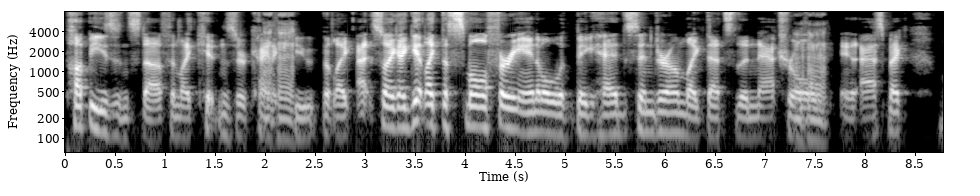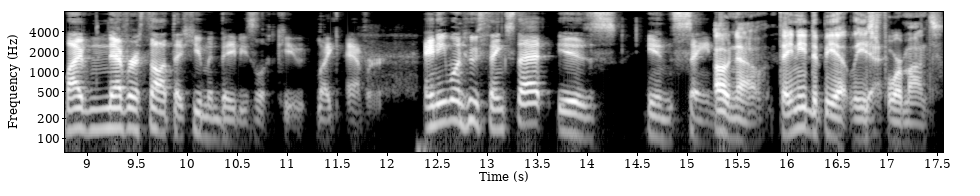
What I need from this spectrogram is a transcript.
puppies and stuff, and like kittens are kind of Mhm. cute. But like, I, so like I get like the small furry animal with big head syndrome. Like that's the natural Mhm. aspect. But I've never thought that human babies look cute, like ever. Anyone who thinks that is insane. Oh no, they need to be at least Yeah. four months.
